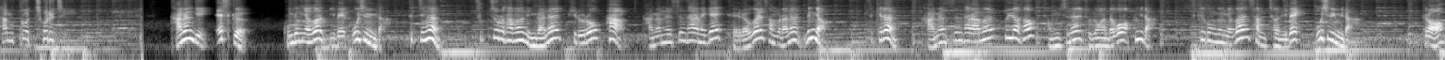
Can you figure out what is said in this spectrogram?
감고 조르지. 가면기 S급 공격력은 250입니다. 특징은 숙주로 삼은 인간을 필요로 함 가면을 쓴 사람에게 괴력을 선물하는 능력 스킬은 가면 쓴 사람을 홀려서 정신을 조종한다고 합니다. 스킬 공격력은 3250입니다. 그럼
